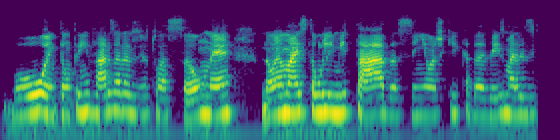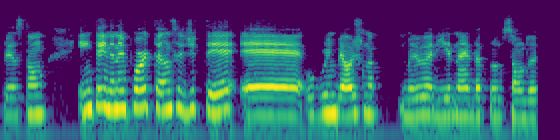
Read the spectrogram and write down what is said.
Boa, então tem várias áreas de atuação, né? Não é mais tão limitada assim. Eu acho que cada vez mais as empresas estão entendendo a importância de ter é, o Green Belt na melhoria né, da produção do,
